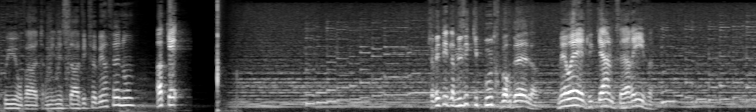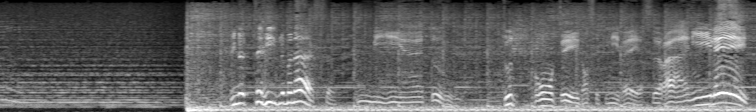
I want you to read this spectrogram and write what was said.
puis on va terminer ça vite fait bien fait, non? Ok. J'avais dit de la musique qui poutre, bordel Mais ouais, du calme, ça arrive. Une terrible menace. Bientôt, toute bonté dans cet univers sera annihilée.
